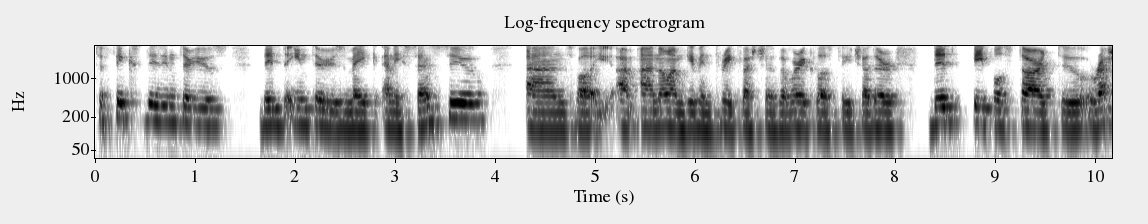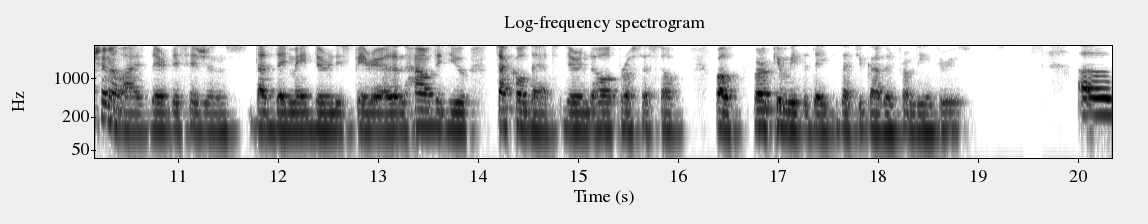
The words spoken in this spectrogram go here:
to fix these interviews? Did the interviews make any sense to you? And well, I, I, know I'm giving three questions, but very close to each other. Did people start to rationalize their decisions that they made during this period? And how did you tackle that during the whole process of, well, working with the data that you gathered from the interviews? Uh,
